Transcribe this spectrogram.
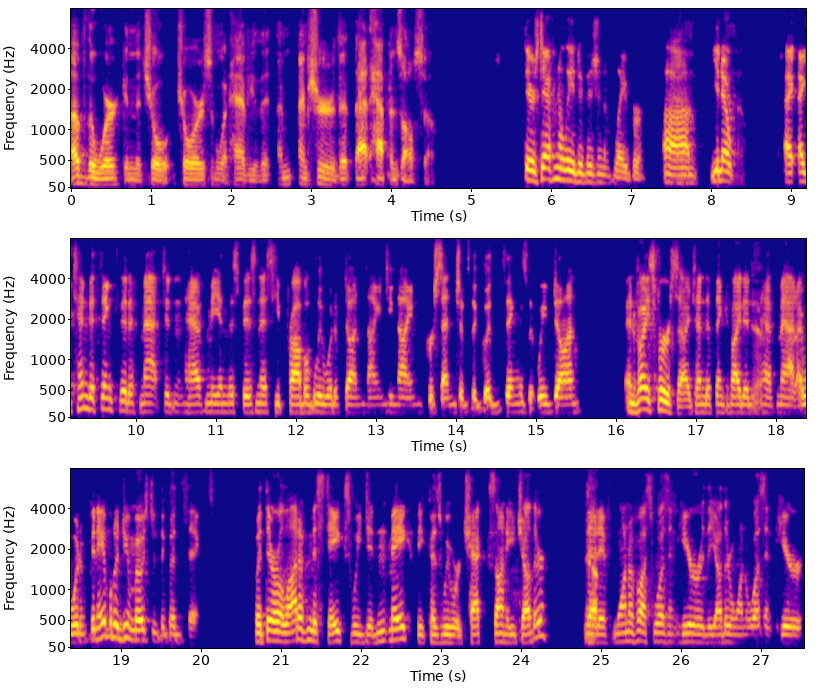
of the work and the chores and what have you. That I'm I'm sure that that happens also. There's definitely a division of labor. Um, yeah. You know, yeah. I, I tend to think that if Matt didn't have me in this business, he probably would have done 99% of the good things that we've done, and vice versa. I tend to think if I didn't yeah. have Matt, I would have been able to do most of the good things. But there are a lot of mistakes we didn't make because we were checks on each other that if one of us wasn't here or the other one wasn't here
